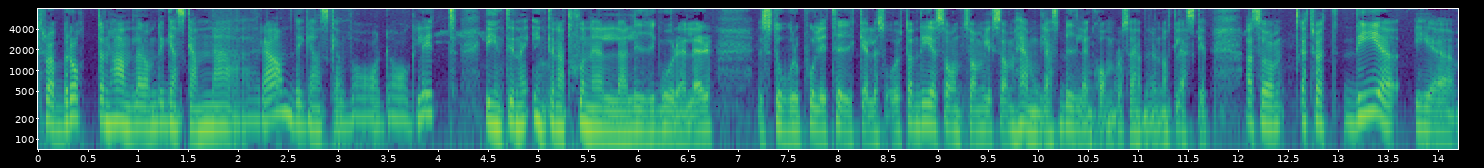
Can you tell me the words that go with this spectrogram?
tror jag brotten handlar om, det är ganska nära, det är ganska vardagligt. Det är inte internationella ligor eller stor politik eller så, utan det är sånt som liksom hemglassbilen kommer och så händer det något läskigt. Alltså, jag tror att det är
